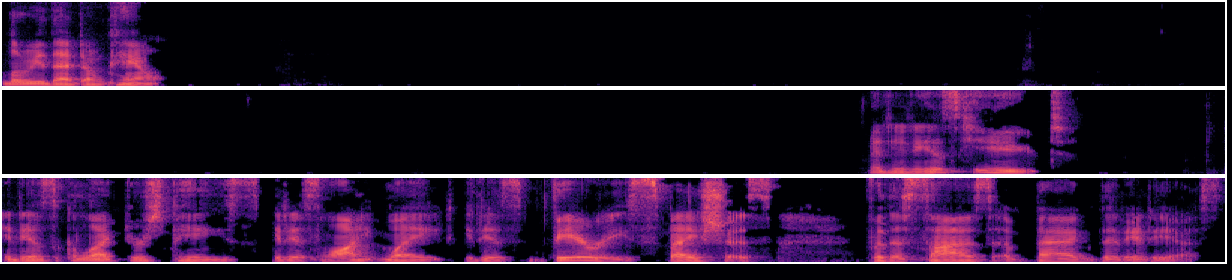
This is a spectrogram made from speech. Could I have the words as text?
Louis, that don't count. But it is cute. It is a collector's piece. It is lightweight. It is very spacious for the size of bag that it is.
